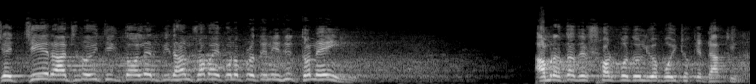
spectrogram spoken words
যে যে রাজনৈতিক দলের বিধানসভায় কোনো প্রতিনিধিত্ব নেই, আমরা তাদের সর্বদলীয় বৈঠকে ডাকি না।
